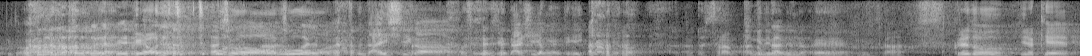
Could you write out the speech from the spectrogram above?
같기도 하고. 그게 어제 축- 아, 축구, 아, 축구 가지고 그 날씨가 안 봐서 날씨 영향 되게 있거든요. 아, 그 사람 아, 농담이에요. 대니다 예. 자, 그래도 이렇게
